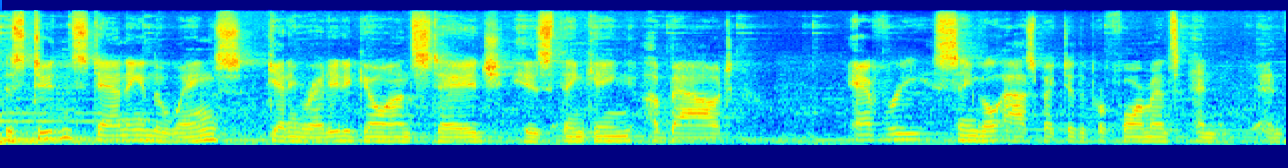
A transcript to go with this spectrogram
The student standing in the wings, getting ready to go on stage, is thinking about every single aspect of the performance and, and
